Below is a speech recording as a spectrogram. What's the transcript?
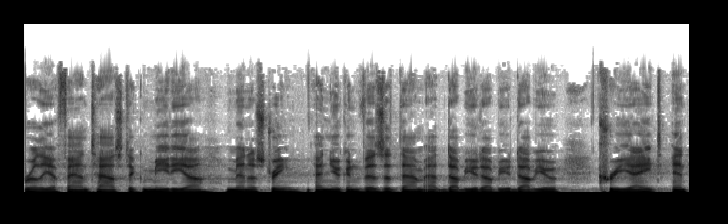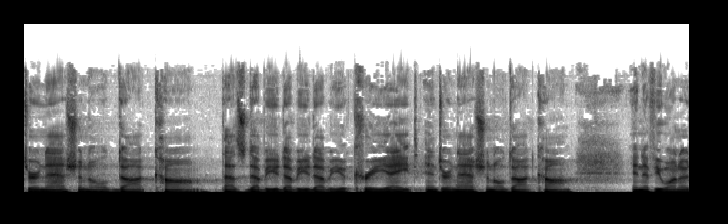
Really a fantastic media ministry, and you can visit them at www.createinternational.com. That's www.createinternational.com. And if you want to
